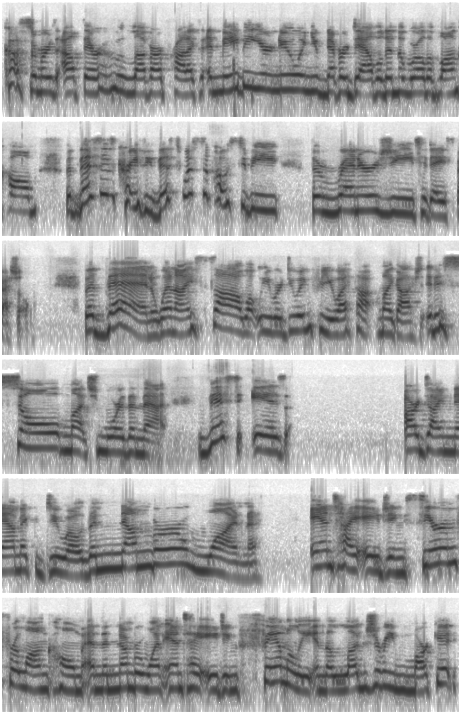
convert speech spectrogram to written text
customers out there who love our products. And maybe you're new and you've never dabbled in the world of Lancome, but this is crazy. This was supposed to be the Renergie Today special. But then when I saw what we were doing for you, I thought, my gosh, it is so much more than that. This is our dynamic duo, the number one anti-aging serum for Lancome and the number one anti-aging family in the luxury market.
